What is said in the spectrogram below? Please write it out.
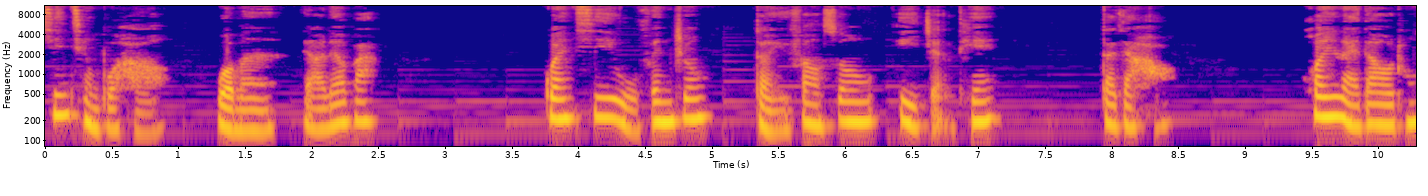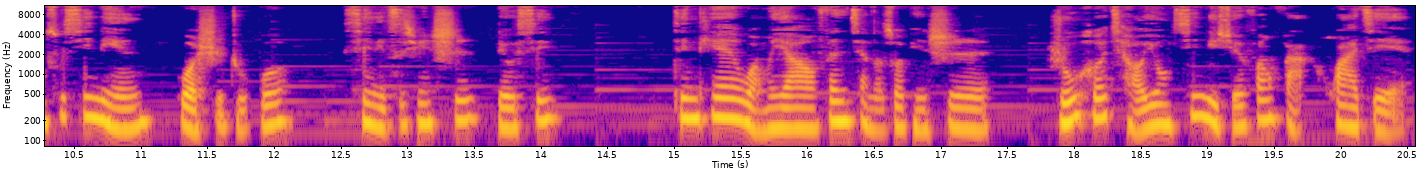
心情不好，我们聊聊吧。关系五分钟等于放松一整天。大家好，欢迎来到重塑心灵，我是主播心理咨询师刘星。今天我们要分享的作品是如何巧用心理学方法化解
